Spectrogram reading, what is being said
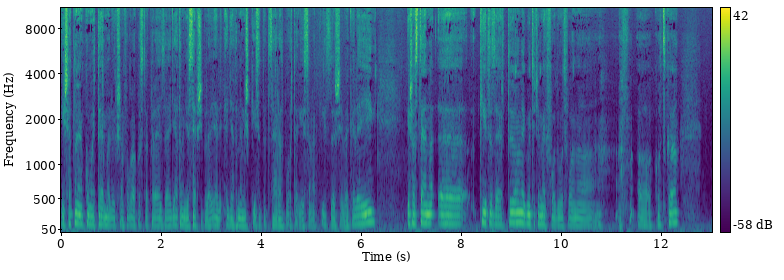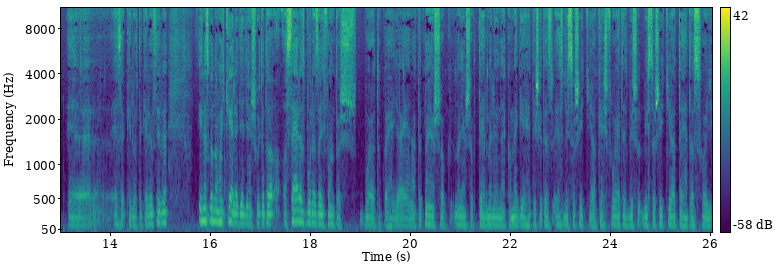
és hát nagyon komoly termelők sem foglalkoztak vele ezzel egyáltalán, ugye a Szepsipel egyáltalán nem is készített szárazbort egészen a 2000-es évek elejéig, és aztán 2000-től, meg mint hogyha megfordult volna a, a, a kocka, ezek kerültek erőtérbe. Én azt gondolom, hogy kell egy egyensúly. Tehát a, a száraz bor az egy fontos bor a hegy aljának. Tehát nagyon sok, nagyon sok termelőnek a megélhetését ez, ez biztosítja, a cashflow-ját ez biztosítja, tehát az, hogy,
